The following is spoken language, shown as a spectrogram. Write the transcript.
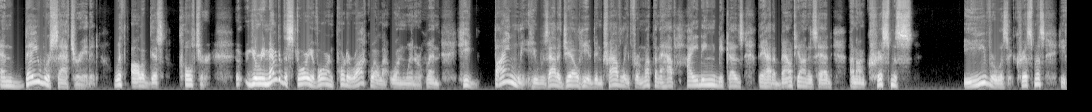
and they were saturated with all of this culture. You remember the story of Orrin Porter Rockwell that one winter when he finally he was out of jail. He had been traveling for a month and a half hiding because they had a bounty on his head. And on christmas eve or was it christmas he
